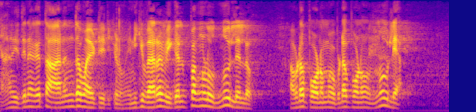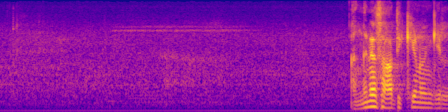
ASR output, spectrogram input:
ഞാൻ ഇതിനകത്ത് ആനന്ദമായിട്ടിരിക്കണം എനിക്ക് വേറെ വികല്പങ്ങളൊന്നുമില്ലല്ലോ അവിടെ പോകണമോ ഇവിടെ പോകണമോ ഒന്നുമില്ല. അങ്ങനെ സാധിക്കണമെങ്കിൽ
